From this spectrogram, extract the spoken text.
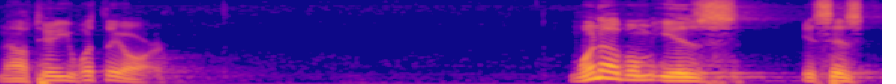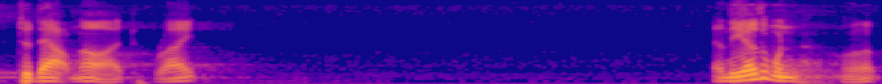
And I'll tell you what they are. One of them is, it says, to doubt not, right? And the other one, well,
